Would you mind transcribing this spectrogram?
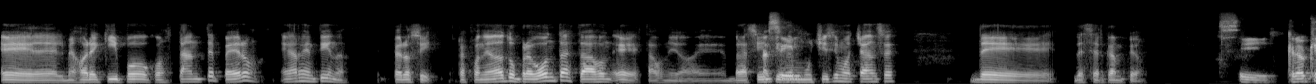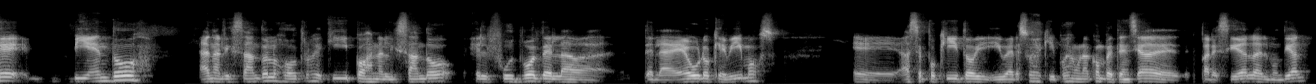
eh, el mejor equipo constante, pero es Argentina. Pero sí, respondiendo a tu pregunta, Estados, eh, Estados Unidos, eh, Brasil, Brasil, tiene muchísimos chances de, de, ser campeón. Sí, creo que viendo, analizando los otros equipos, analizando el fútbol de la, de la Euro que vimos eh, hace poquito y, y, ver esos equipos en una competencia de, parecida a la del Mundial,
